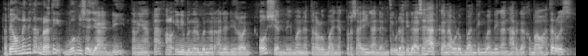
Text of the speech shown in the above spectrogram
Tapi om ini kan berarti gue bisa jadi ternyata kalau ini bener-bener ada di road ocean di mana terlalu banyak persaingan dan udah tidak sehat karena udah banting-bantingan harga ke bawah terus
